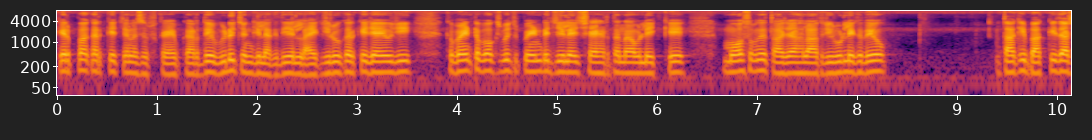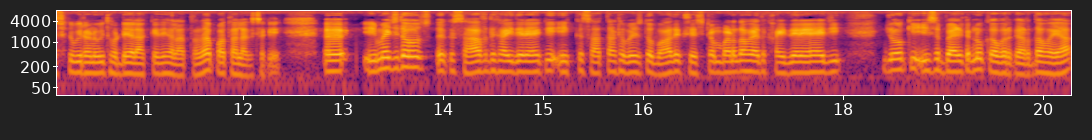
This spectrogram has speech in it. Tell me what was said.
ਕਿਰਪਾ ਕਰਕੇ ਚੈਨਲ ਸਬਸਕ੍ਰਾਈਬ ਕਰ ਦਿਓ। ਵੀਡੀਓ ਚੰਗੀ ਲੱਗਦੀ ਹੈ ਲਾਈਕ ਜ਼ਰੂਰ ਕਰਕੇ ਜਾਇਓ ਜੀ। ਕਮੈਂਟ ਬਾਕਸ ਵਿੱਚ ਪਿੰਡ, ਜ਼ਿਲ੍ਹੇ, ਸ਼ਹਿਰ ਦਾ ਨਾਮ ਲਿਖ ਕੇ ਮੌਸਮ ਦੇ ਤਾਜ਼ਾ ਹਾਲਾਤ ਜ਼ਰੂਰ ਲਿਖ ਦਿਓ। ਤਾਂ ਕਿ ਬਾਕੀ ਦਰਸ਼ਕ ਵੀਰਾਂ ਨੂੰ ਵੀ ਤੁਹਾਡੇ ਇਲਾਕੇ ਦੇ ਹਾਲਾਤਾਂ ਦਾ ਪਤਾ ਲੱਗ ਸਕੇ। ਇਮੇਜ ਤੋਂ ਇੱਕ ਸਾਫ਼ ਦਿਖਾਈ ਦੇ ਰਿਹਾ ਹੈ ਕਿ 1 7 8 ਵਜੇ ਤੋਂ ਬਾਅਦ ਇੱਕ ਸਿਸਟਮ ਬਣਦਾ ਹੋਇਆ ਦਿਖਾਈ ਦੇ ਰਿਹਾ ਹੈ ਜੀ ਜੋ ਕਿ ਇਸ ਬੈਲਟ ਨੂੰ ਕਵਰ ਕਰਦਾ ਹੋਇਆ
